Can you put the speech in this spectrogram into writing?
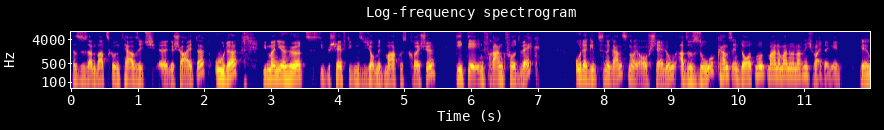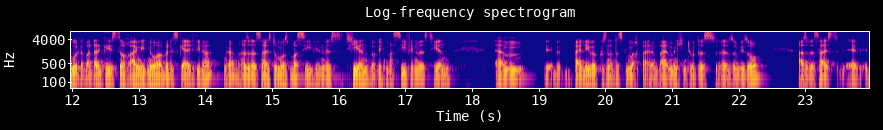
Das ist an Watzke und Terzic äh, gescheitert. Oder, wie man hier hört, sie beschäftigen sich auch mit Markus Krösche. Geht der in Frankfurt weg? Oder gibt es eine ganz neue Aufstellung? Also so kann es in Dortmund meiner Meinung nach nicht weitergehen. Ja gut, aber dann geht es doch eigentlich nur über das Geld wieder. Ne? Also das heißt, du musst massiv investieren, wirklich massiv investieren. Ähm, bei Leverkusen hat das gemacht, bei, bei München tut das äh, sowieso. Also das heißt, äh,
